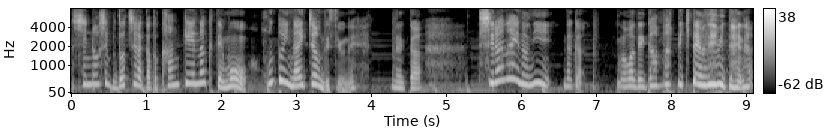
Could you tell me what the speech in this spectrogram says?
う新郎新婦どちらかと関係なくても本当に泣いちゃうんですよね。なんか知らないのになんか今まで頑張ってきたよねみたいな。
